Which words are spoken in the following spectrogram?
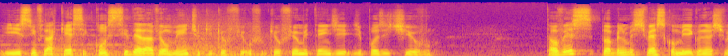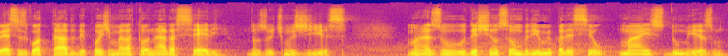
e isso enfraquece consideravelmente o que, que, o, o que o filme tem de, de positivo. Talvez o problema estivesse comigo, né? eu estivesse esgotado depois de maratonar a série nos últimos dias. mas o Destino Sombrio me pareceu mais do mesmo.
